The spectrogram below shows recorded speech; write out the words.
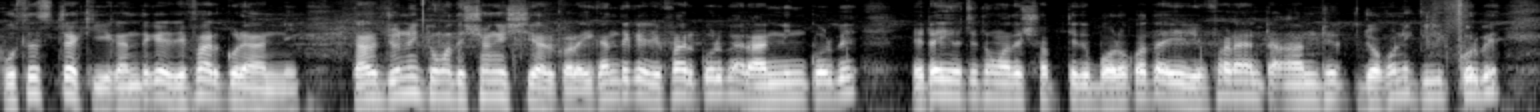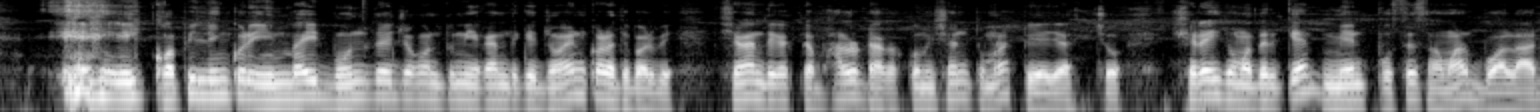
প্রসেসটা কি? এখান থেকে রেফার করে আর্নিং তার জন্যই তোমাদের সঙ্গে শেয়ার করা। এখান থেকে রেফার করবে আর আর্নিং করবে, এটাই হচ্ছে তোমাদের সব থেকে বড় কথা। এই রেফার অ্যান্ড আর্ন যখনই ক্লিক করবে, এই কপি লিঙ্ক করে ইনভাইট বন্ধুদের যখন তুমি এখান থেকে জয়েন করাতে পারবে, সেখান থেকে একটা ভালো টাকা কমিশন তোমরা পেয়ে যাচ্ছ। সেটাই তোমাদেরকে মেন প্রসেস আমার বলার।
